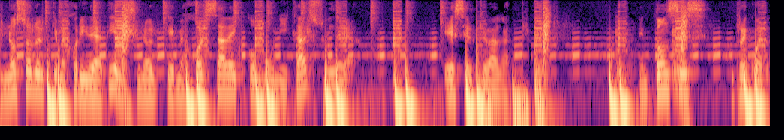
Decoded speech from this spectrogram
y no solo el que mejor idea tiene, sino el que mejor sabe comunicar su idea, es el que va a ganar. Entonces, recuerda,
